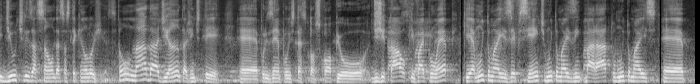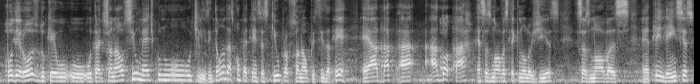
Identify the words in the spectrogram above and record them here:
e de utilização dessas tecnologias. Então, nada adianta a gente ter, é, por exemplo, um estetoscópio digital que vai para um app, que é muito mais eficiente, muito mais barato, muito mais é, poderoso do que o, o, o, tradicional se o médico não utiliza. Então, uma das competências que o profissional precisa ter é a, adotar essas novas tecnologias, essas novas é, tendências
